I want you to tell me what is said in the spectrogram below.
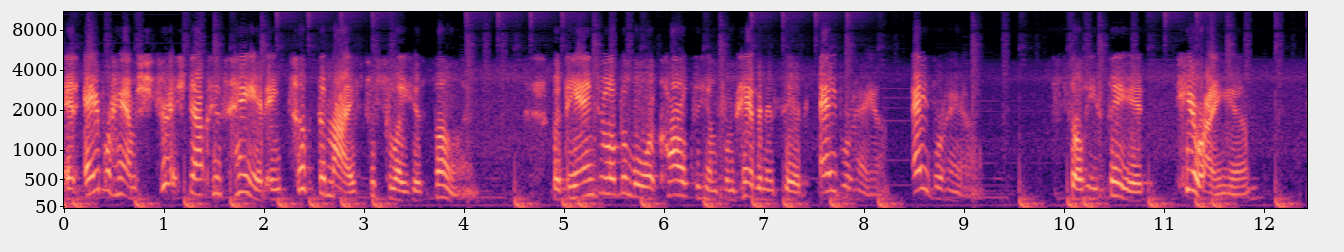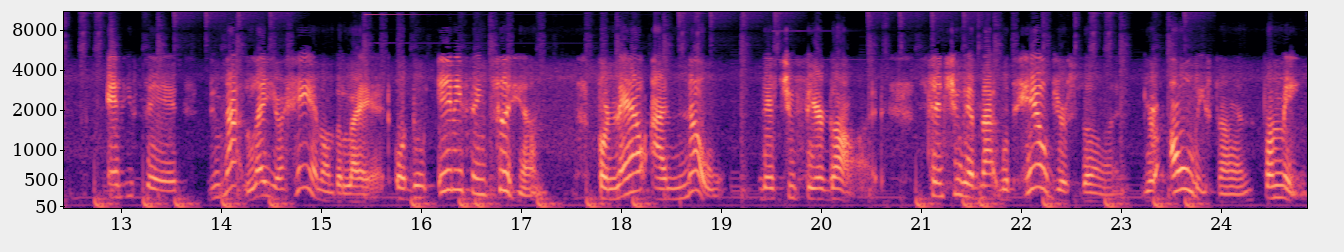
And Abraham stretched out his hand and took the knife to slay his son. But the angel of the Lord called to him from heaven and said, Abraham, Abraham. So he said, Here I am. And he said, Do not lay your hand on the lad or do anything to him, for now I know that you fear God, since you have not withheld your son, your only son, from me.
